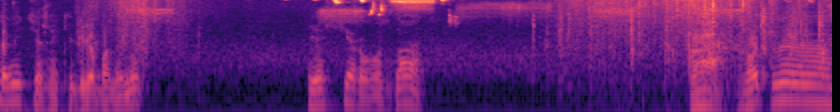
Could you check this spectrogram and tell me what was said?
Это мятежники гребаные, ну. Я хер его знаю. А, вот э,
